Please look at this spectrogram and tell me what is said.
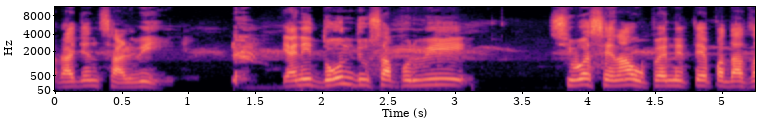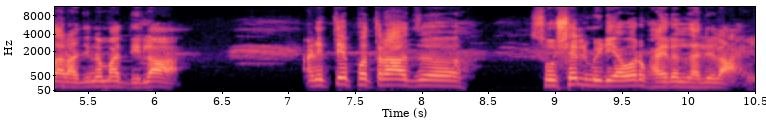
राजन साळवी यांनी दोन दिवसापूर्वी शिवसेना उपनेते पदाचा राजीनामा दिला आणि ते पत्र आज सोशल मीडियावर व्हायरल झालेलं आहे.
